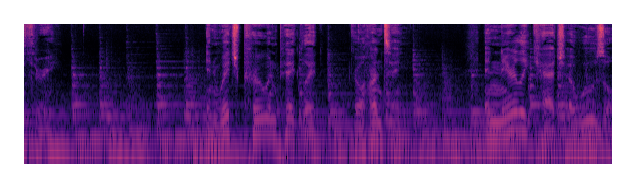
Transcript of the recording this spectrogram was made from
3 In which Pooh and Piglet go hunting and nearly catch a woozle.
